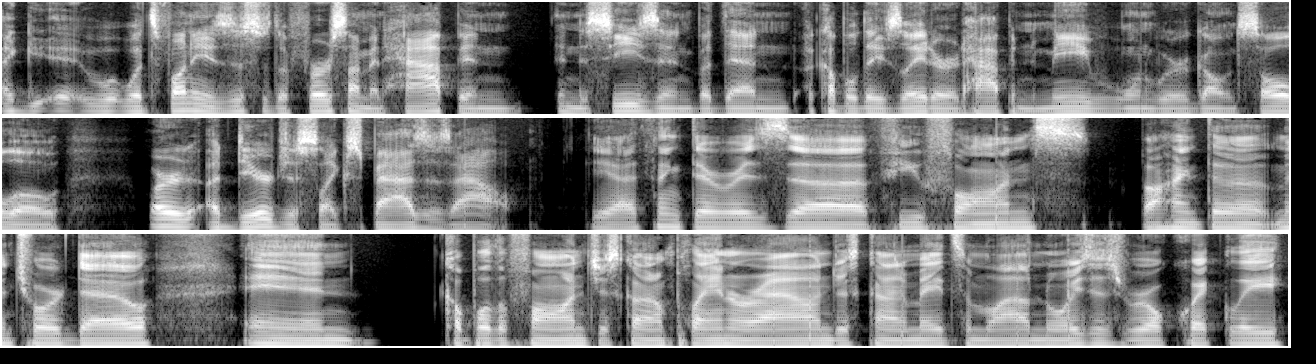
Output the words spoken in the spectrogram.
It- eh, what's funny is this is the first time it happened in the season, but then a couple days later, it happened to me when we were going solo, where a deer just like spazzes out. Yeah, I think there was a few fawns behind the mature doe, and couple of the fawns just kind of playing around, just kind of made some loud noises real quickly,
